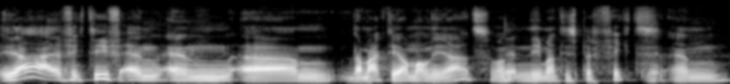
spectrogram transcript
ja, effectief. En, en ehm, dat maakt helemaal niet uit, want Nee. niemand is perfect. En,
